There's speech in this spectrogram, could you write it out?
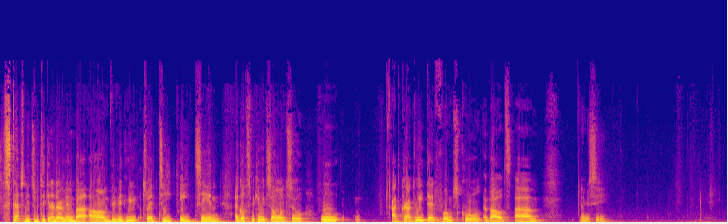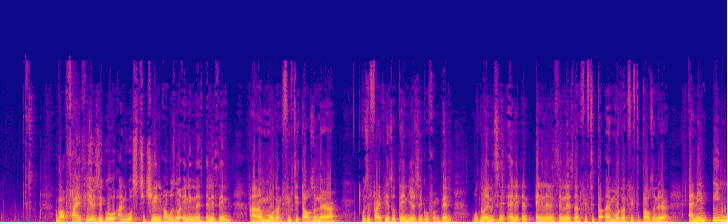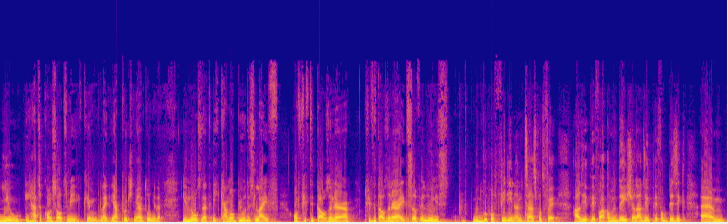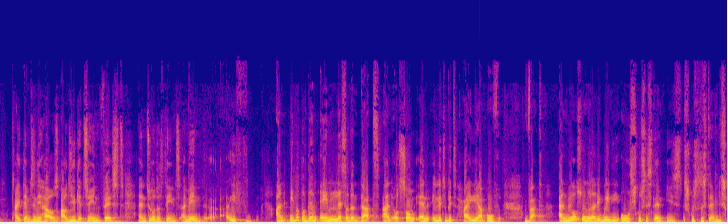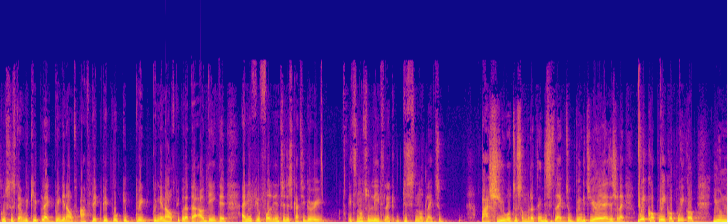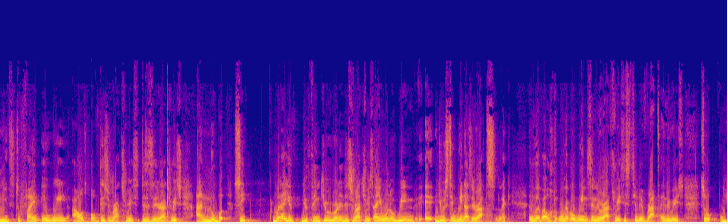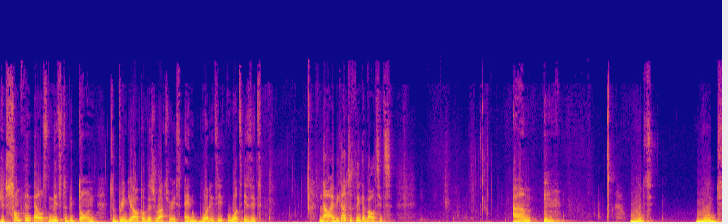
steps need to be taken. And I remember um, vividly 2018, I got speaking with someone too who had graduated from school about um, let me see about five years ago and was teaching and was not earning anything um, more than 50,000 naira. Was it five years or 10 years ago from then? Was not anything, any, earning anything less than 50, uh, more than 50,000 naira. And he, he knew he had to consult me. Came, like, he approached me and told me that he knows that he cannot build his life on 50,000 naira. 50,000 naira itself alone is would go for feeding and transport fare. How do you pay for accommodation? How do you pay for basic um, items in the house? How do you get to invest and do other things? I mean, uh, if and a lot of them earn lesser than that, and or some earn a little bit highly above that. And we also know that the way the old school system is, school system, the school system, we keep like bringing out half-baked people, keep bring, bringing out people that are outdated. And if you fall into this category, it's not too late. Like this is not like to bash you or do some other thing. This is like to bring it to your realization like, wake up, wake up, wake up. You need to find a way out of this rat race. This is a rat race, and nobody, see, whether you, you think you're running this rat race and you want to win, eh, you will still win as a rat. Like, whoever, whoever wins in the rat race is still a rat anyways. So, you, something else needs to be done to bring you out of this rat race. And what is it? What is it? Now, I began to think about it. Um, would would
